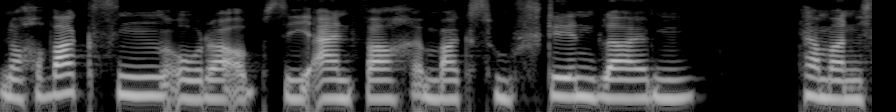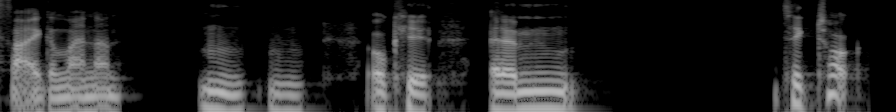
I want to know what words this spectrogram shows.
noch wachsen oder ob sie einfach im Wachstum stehen bleiben, kann man nicht verallgemeinern. Mhm. Okay. Ähm, TikTok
